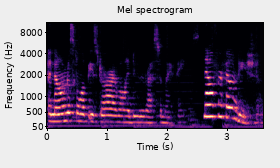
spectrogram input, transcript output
And now I'm just gonna let these dry while I do the rest of my face. Now for foundation.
